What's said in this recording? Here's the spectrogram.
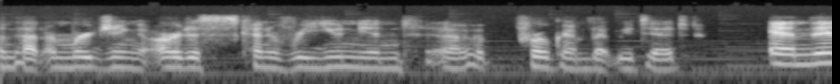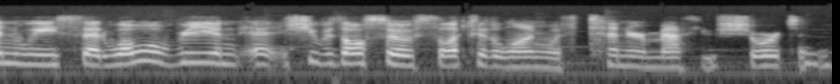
on that emerging artists kind of reunion uh, program that we did. And then we said, well, we'll re. She was also selected along with tenor Matthew Shorten,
